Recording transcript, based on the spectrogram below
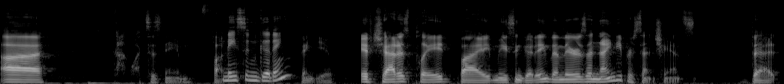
uh, God, what's his name? Fuck. Mason Gooding. Thank you. If Chad is played by Mason Gooding, then there's a 90% chance that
